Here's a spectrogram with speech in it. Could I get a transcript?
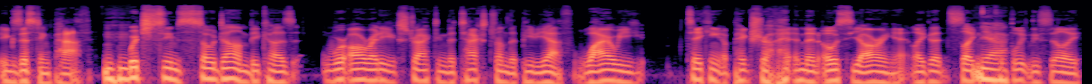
existing path, Mhm. which seems so dumb because we're already extracting the text from the PDF. Why are we taking a picture of it and then OCRing it? Like that's like Yeah. completely silly.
